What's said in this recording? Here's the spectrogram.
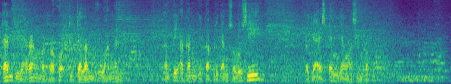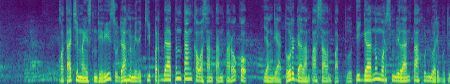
dan dilarang merokok di dalam ruangan. Nanti akan kita berikan solusi bagi ASN yang masih merokok. Kota Cimahi sendiri sudah memiliki perda tentang kawasan tanpa rokok yang diatur dalam pasal 43 nomor 9 tahun 2017.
